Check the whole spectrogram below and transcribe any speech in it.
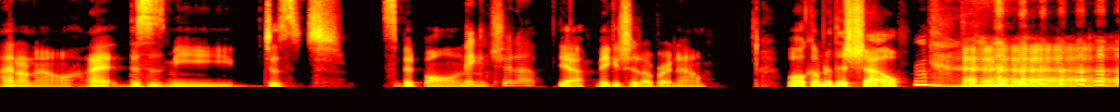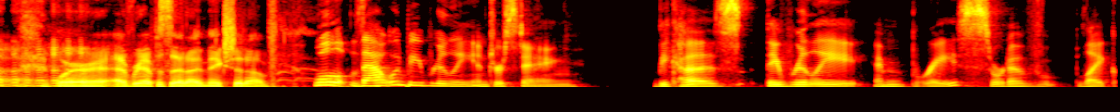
I don't know. I this is me just spitballing. Making shit up. yeah, making shit up right now. welcome to this show, where every episode I make shit up. Well, that would be really interesting because they really embrace sort of like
